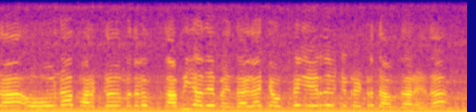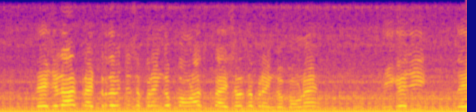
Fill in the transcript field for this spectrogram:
ਤਾਂ ਉਹ ਨਾ ਫ਼ਰਕ ਮਤਲਬ ਕਾਫੀ ਜ਼ਿਆਦਾ ਪੈਂਦਾ ਹੈਗਾ। ਚੌਥੇ ਗੇਅਰ ਦੇ ਵਿੱਚ ਟਰੈਕਟਰ ਦਬਦਾ ਰਹਿੰਦਾ। ਤੇ ਜਿਹੜਾ ਟਰੈਕਟਰ ਦੇ ਵਿੱਚ ਸਪਰਿੰਗ ਪਾਉਣਾ ਸਪੈਸ਼ਲ ਸਪਰਿੰਗ ਪਾਉਣਾ ਠੀਕ ਹੈ ਜੀ? ਤੇ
